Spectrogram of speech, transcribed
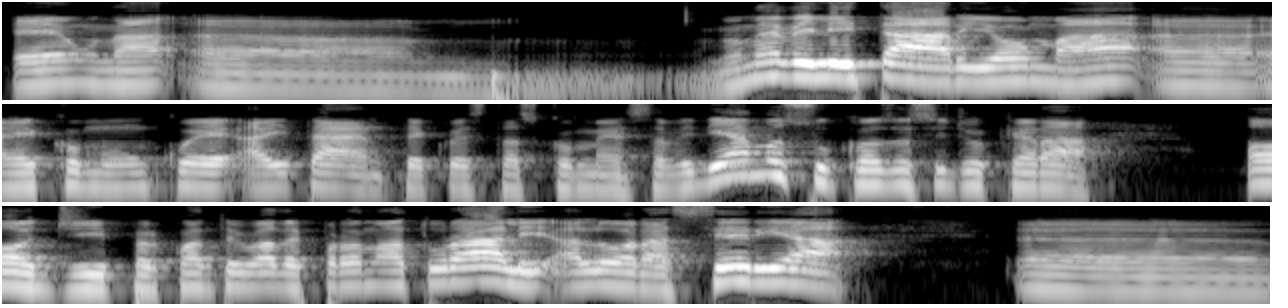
è una uh, non è velitario, ma uh, è comunque aitante questa scommessa. Vediamo su cosa si giocherà oggi per quanto riguarda i pronaturali. Allora, Serie A eh,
